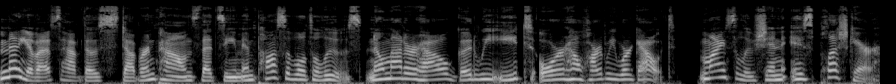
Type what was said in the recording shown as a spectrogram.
Many of us have those stubborn pounds that seem impossible to lose, no matter how good we eat or how hard we work out. My solution is PlushCare.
